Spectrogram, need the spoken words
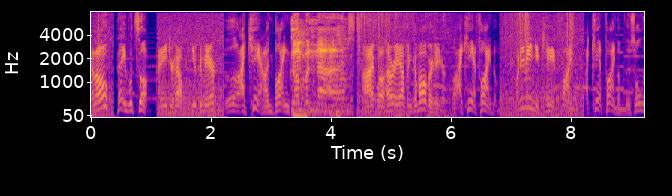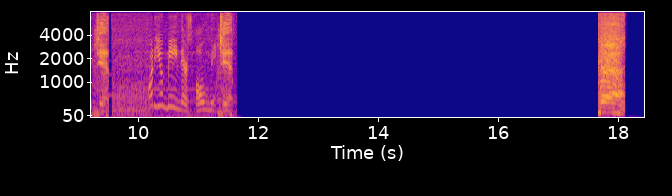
Hello? Hey, what's up? I need your help. Can you come here? Uh, I can't. I'm buying. Number nine. All right, well, hurry up and come over here. I can't find them. What do you mean you can't find them? I can't find them. There's only. dip. What do you mean there's only. dip?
